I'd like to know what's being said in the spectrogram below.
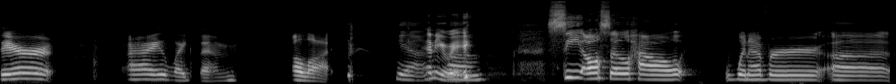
they're. I like them a lot. Yeah. Anyway. um, see also how whenever uh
